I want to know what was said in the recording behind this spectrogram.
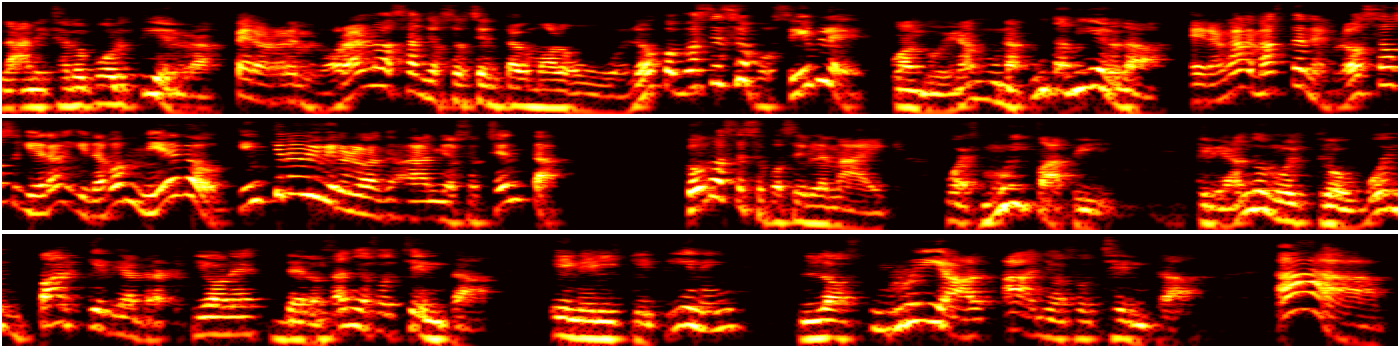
la han echado por tierra, Pero rememoran los años 80 como algo bueno. ¿Cómo es eso posible? cuando eran una puta mierda. Eran además tenebrosos y, eran, y daban miedo. ¿Quién quiere vivir en los años 80? ¿Cómo es eso posible, Mike? Pues muy fácil, creando nuestro buen parque de atracciones de los años 80, en el que tienen los real años 80. Ah,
